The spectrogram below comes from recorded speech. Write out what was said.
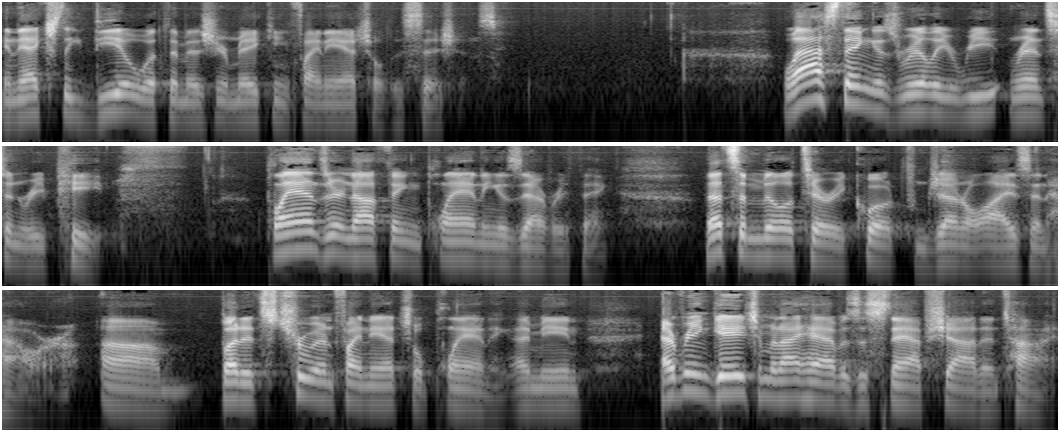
and actually deal with them as you're making financial decisions. Last thing is really re- rinse and repeat. Plans are nothing, planning is everything. That's a military quote from General Eisenhower. Um, but it's true in financial planning. I mean, every engagement I have is a snapshot in time.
